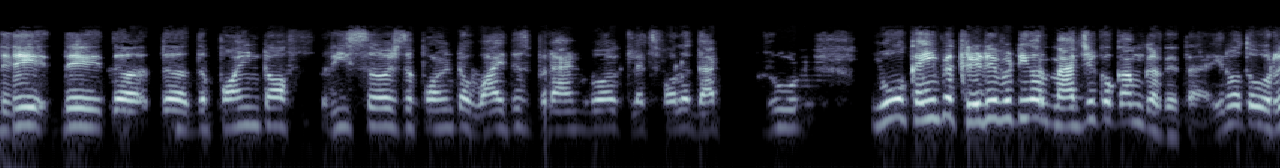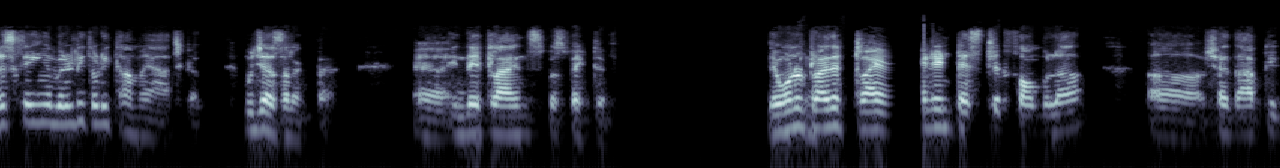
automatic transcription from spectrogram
they they the the the point of research the point of why this brand worked let's follow that route वो कहीं पे क्रिएटिविटी और मैजिक को कम कर देता है। यू you नो know, तो रिस्क टेकिंग एबिलिटी थोड़ी कम है आजकल मुझे ऐसा लगता है in the clients perspective they want to try the tried and tested formula शायद आपके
